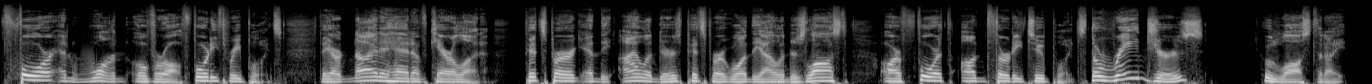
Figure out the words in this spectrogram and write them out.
4 and 1 overall, 43 points. They are 9 ahead of Carolina. Pittsburgh and the Islanders, Pittsburgh won, the Islanders lost, are fourth on 32 points. The Rangers, who lost tonight,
